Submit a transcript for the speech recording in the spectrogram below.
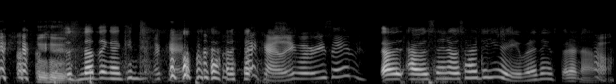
there's nothing I can do Okay. about Hi, it. Kylie. What were you saying? I, I was saying it was hard to hear you, but I think it's better now. Oh,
